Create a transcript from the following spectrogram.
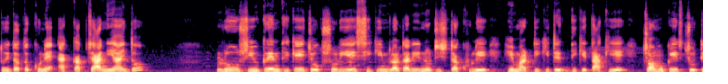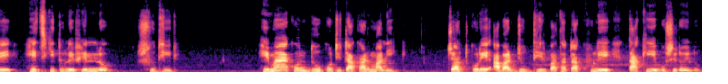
তুই ততক্ষণে এক কাপ চা নিয়ে আয় তো। রুশ ইউক্রেন থেকে চোখ সরিয়ে সিকিম লটারির নোটিশটা খুলে হেমার টিকিটের দিকে তাকিয়ে চমকের চোটে হেঁচকি তুলে ফেলল সুধীর। হেমা এখন দু কোটি টাকার মালিক। চট করে আবার যুদ্ধের পাতাটা খুলে তাকিয়ে বসে রইল।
